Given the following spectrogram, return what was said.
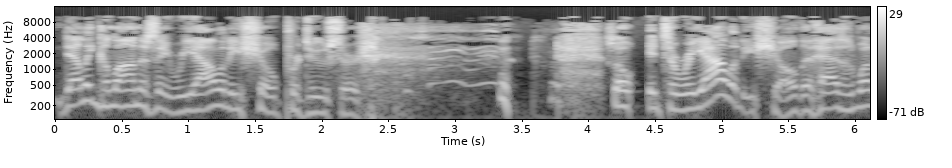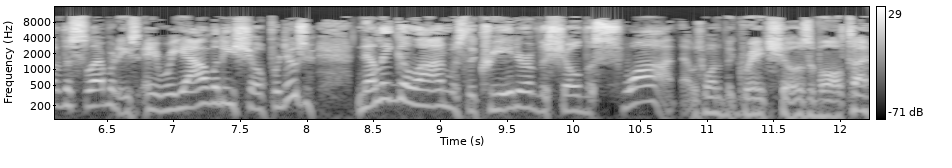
Nely Galán is a reality show producer. so it's a reality show that has one of the celebrities, a reality show producer. Nely Galán was the creator of the show The Swan. That was one of the great shows of all time.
